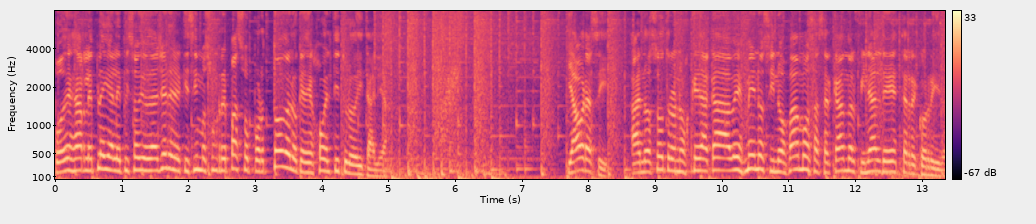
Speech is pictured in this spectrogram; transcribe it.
podés darle play al episodio de ayer en el que hicimos un repaso por todo lo que dejó el título de Italia. Y ahora sí, a nosotros nos queda cada vez menos y nos vamos acercando al final de este recorrido.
